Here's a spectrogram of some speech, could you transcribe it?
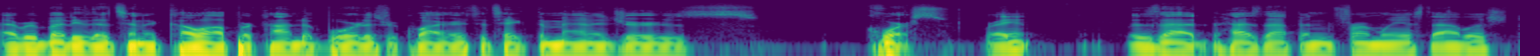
everybody that's in a co-op or condo board is required to take the manager's course, right? Is that has that been firmly established?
